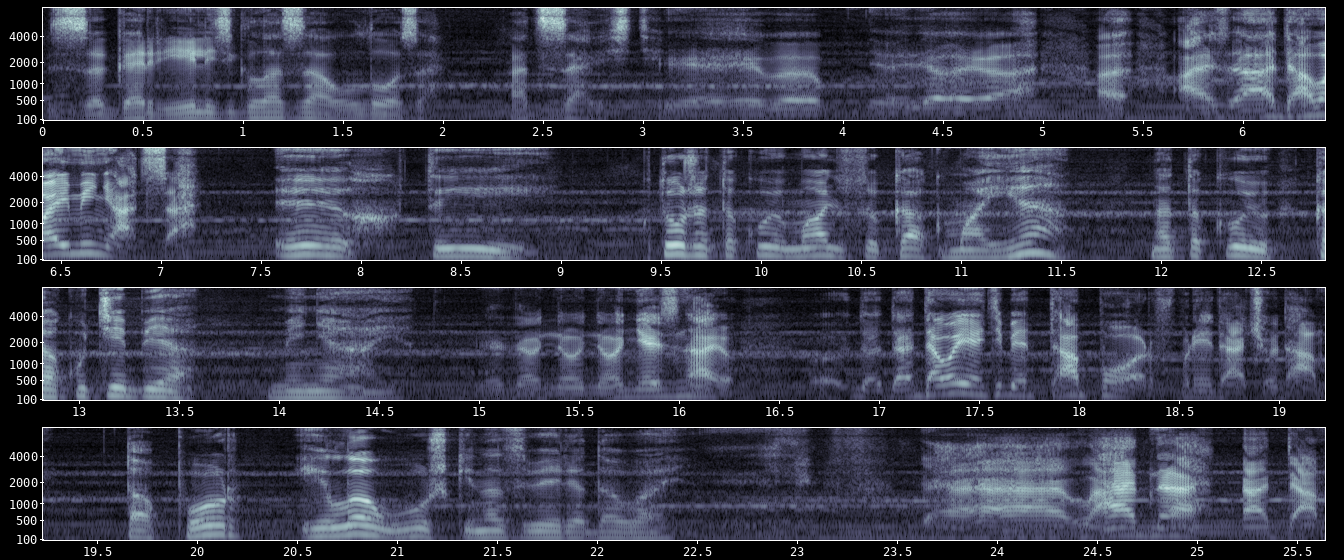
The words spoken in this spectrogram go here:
Загорелись глаза у Лоза от зависти. А, а, а давай меняться. Эх ты! Кто же такую малицу, как моя, на такую, как у тебя, меняет? Ну, ну, ну не знаю. Д давай я тебе топор в придачу дам. Топор и ловушки на зверя давай. Да, ладно, отдам.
